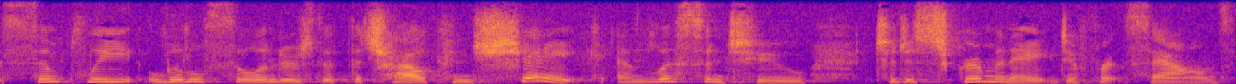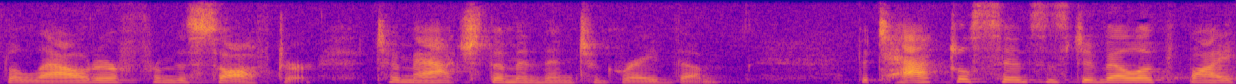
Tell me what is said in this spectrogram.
simply little cylinders that the child can shake and listen to to discriminate different sounds, the louder from the softer to match them and then to grade them. The tactile sense is developed by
